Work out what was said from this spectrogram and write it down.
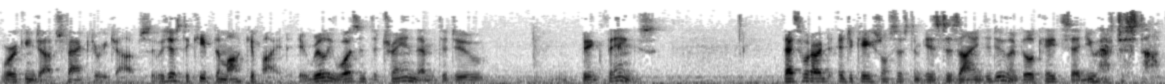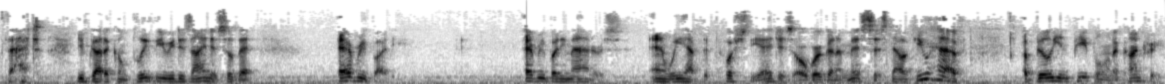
working jobs, factory jobs. It was just to keep them occupied. It really wasn't to train them to do big things. That's what our educational system is designed to do. And Bill Gates said, you have to stop that. You've got to completely redesign it so that everybody, everybody matters. And we have to push the edges or we're going to miss this. Now, if you have a billion people in a country,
